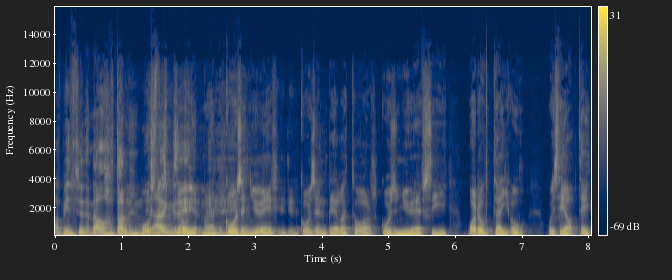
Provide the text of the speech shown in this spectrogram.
I've been through the mill. I've done most That's things. eh? brilliant, man. Goes in UFC, goes in Bellator, goes in UFC, world title. What's he up to?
